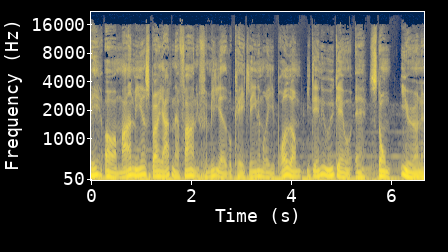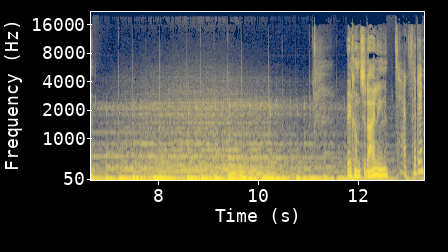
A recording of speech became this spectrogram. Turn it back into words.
Det og meget mere spørger jeg den erfarne familieadvokat Lene Marie Brød om i denne udgave af Storm i Ørene. Velkommen til dig, Lene. Tak for det.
